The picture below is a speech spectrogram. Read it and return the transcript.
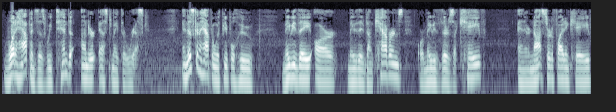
what happens is we tend to underestimate the risk. And this can happen with people who maybe they are maybe they've done caverns or maybe there's a cave and they're not certified in cave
